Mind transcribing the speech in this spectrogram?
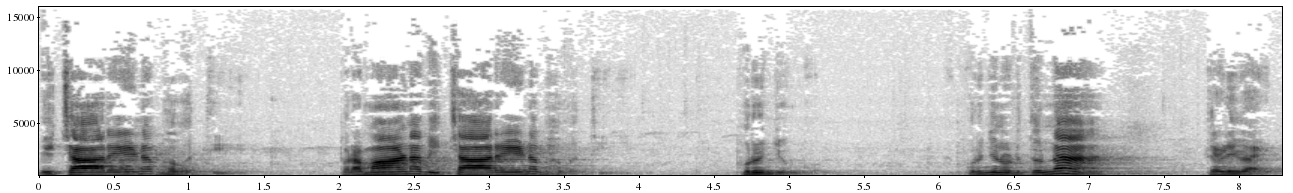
விசாரேண பவதி. பிரமாண விசாரேண பவதி. புரிஞ்சுங்க. புரிஞ்சு கொடுத்தோம்னா தெளிவாயிடும்.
